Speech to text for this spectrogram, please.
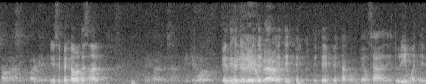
San Francisco, ¿para qué? Ese pescador artesanal. Este es otro. Este, este, este, claro. este, es pesca, este es pesca con, o sea, es turismo, este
